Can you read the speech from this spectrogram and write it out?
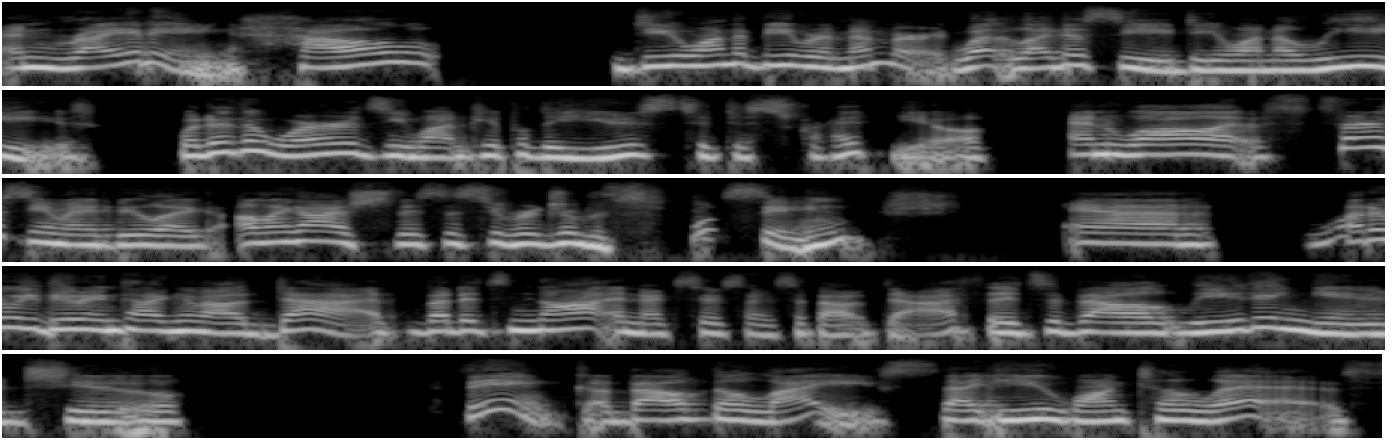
and writing how do you want to be remembered? What legacy do you want to leave? What are the words you want people to use to describe you? And while at first you might be like, Oh my gosh, this is super depressing. And what are we doing talking about death? But it's not an exercise about death. It's about leading you to think about the life that you want to live.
